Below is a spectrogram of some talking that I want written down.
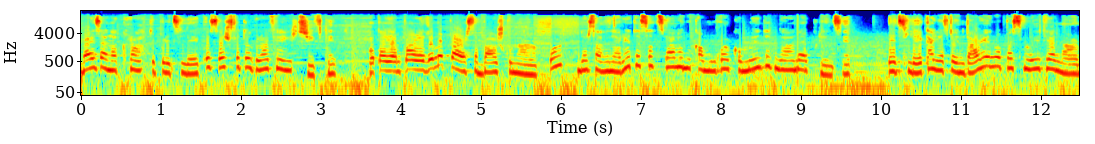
vajza në krah të Princ Lekës është fotografja e ish çiftit. Ata janë parë edhe më parë së bashku në aeroport, ndërsa edhe në rrjetet sociale nuk ka munguar komentet nga ana e princit. Princ Leka njoftoi ndarjen më 15 janar,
